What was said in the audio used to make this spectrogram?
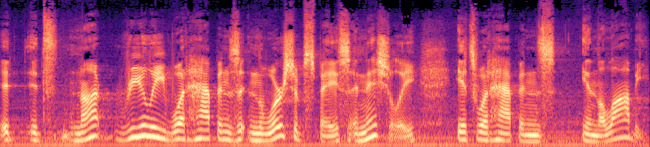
It, it's not really what happens in the worship space initially, it's what happens in the lobby.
